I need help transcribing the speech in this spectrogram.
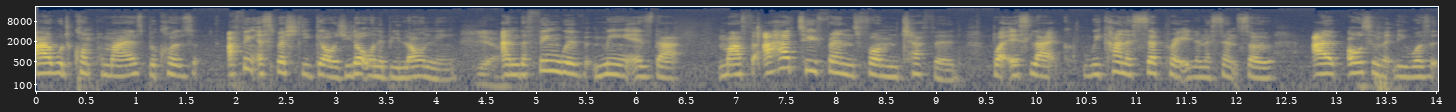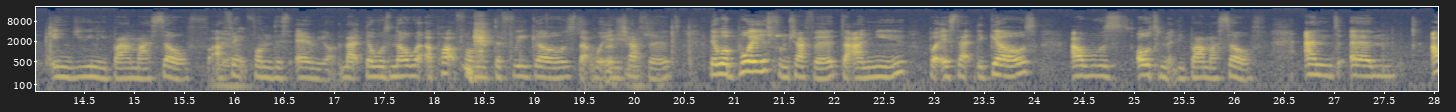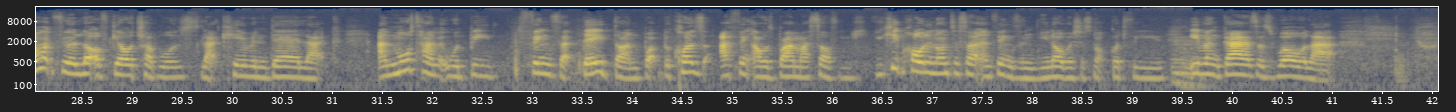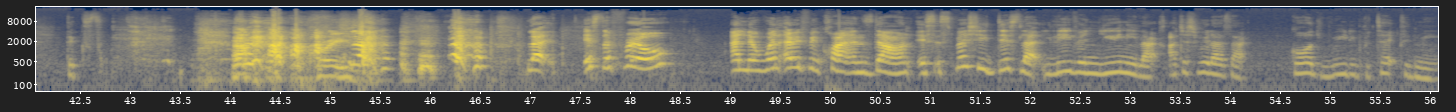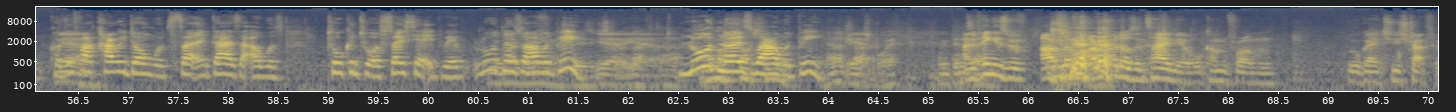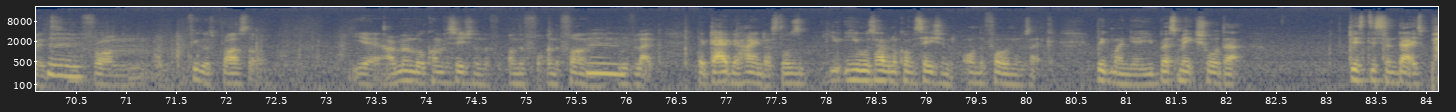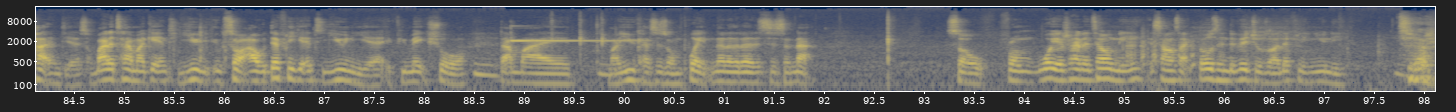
I would compromise because I think especially girls, you don't want to be lonely. Yeah. And the thing with me is that my f- I had two friends from Chafford, but it's like we kind of separated in a sense. So I ultimately was in uni by myself. I think from this area, like there was no one apart from the three girls that were in. Chafford. There were boys from Chafford that I knew, but it's like the girls. I was ultimately by myself, and um, I went through a lot of girl troubles, like here and there, like and more time it would be things that they'd done but because i think i was by myself you, you keep holding on to certain things and you know it's just not good for you Mm. even guys as well like the, like it's the thrill and then when everything quietens down it's especially this like leaving uni like i just realized that god really protected me because if i carried on with certain guys that i was talking to or associated with lord knows where i would be Yeah, yeah. lord knows where i would be Yeah, trash boy. We've been And the thing is, with I remember, I remember there was a time here we were coming from, we were going to Stratford Hmm. from, I think it was Plaistow. Yeah, I remember a conversation on the on the on the phone Hmm. with like the guy behind us. There was he, he was having a conversation on the phone. It was like, "Big man, yeah, you best make sure that this, this, and that is patterned, yeah. So by the time I get into uni, so I will definitely get into uni, yeah, if you make sure Mm. that my my UCAS is on point. No, no, no, this, this, and that. So from what you're trying to tell me, it sounds like those individuals are definitely in uni.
